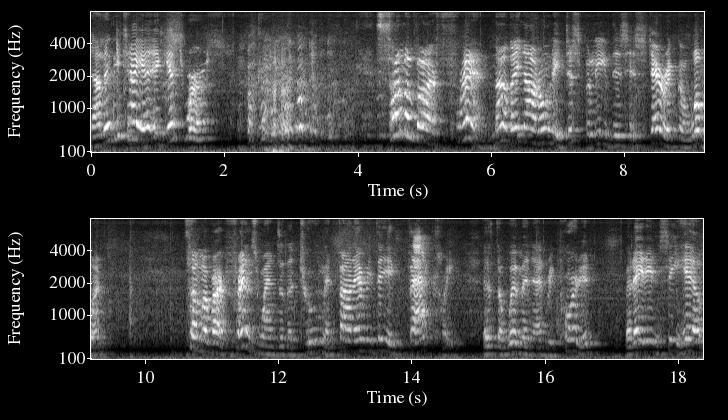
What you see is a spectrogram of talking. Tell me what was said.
now let me tell you, it gets worse. Some of our friends, now they not only disbelieve this hysterical woman, some of our friends went to the tomb and found everything exactly as the women had reported, but they didn't see him.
